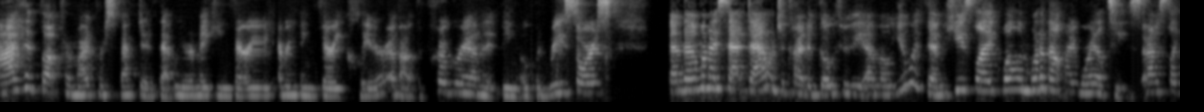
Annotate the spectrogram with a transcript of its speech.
I had thought from my perspective that we were making very everything very clear about the program and it being open resource. And then when I sat down to kind of go through the MOU with him, he's like, well, and what about my royalties? And I was like,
